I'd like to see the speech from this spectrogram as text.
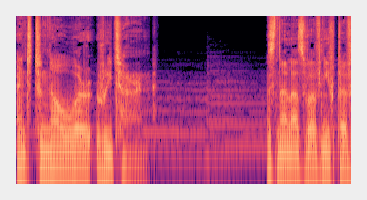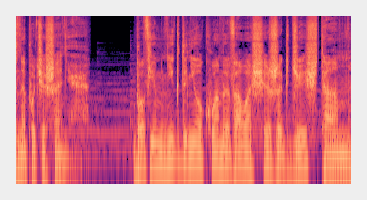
and to nowhere return. Znalazła w nich pewne pocieszenie, bowiem nigdy nie okłamywała się, że gdzieś tam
